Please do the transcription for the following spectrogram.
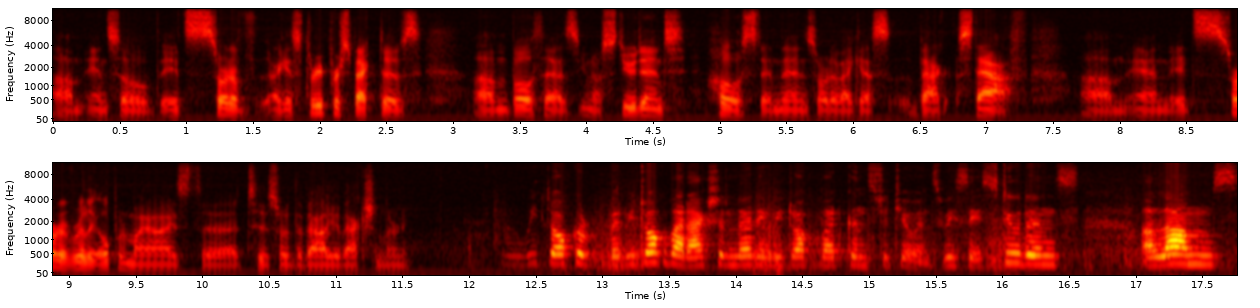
um, and so it's sort of I guess three perspectives, um, both as you know student, host, and then sort of I guess back staff, um, and it's sort of really opened my eyes to to sort of the value of action learning. We talk when we talk about action learning, we talk about constituents. We say students, alums,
